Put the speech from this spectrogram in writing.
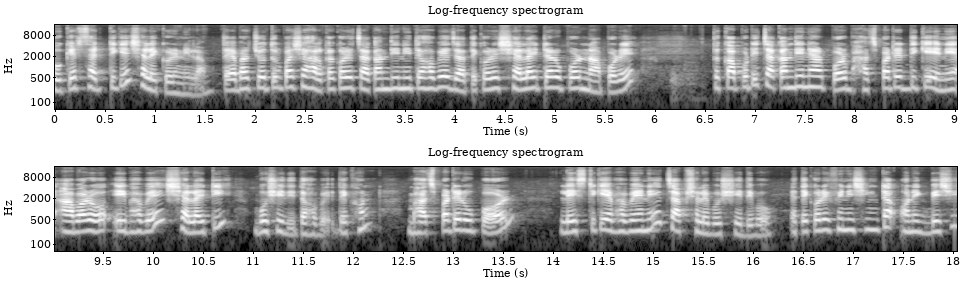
হুকের সাইডটিকে সেলাই করে নিলাম। তো এবার চতুর্পাশে হালকা করে চাকান দিয়ে নিতে হবে যাতে করে সেলাইটার উপর না পড়ে। তো কাপড়টি চাকান দিয়ে নেওয়ার পর ভাঁজপাটের দিকে এনে আবারও এইভাবে সেলাইটি বসিয়ে দিতে হবে। দেখুন ভাঁজপাটের উপর লেসটিকে এভাবে এনে চাপ সেলাই বসিয়ে দিব। এতে করে ফিনিশিংটা অনেক বেশি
